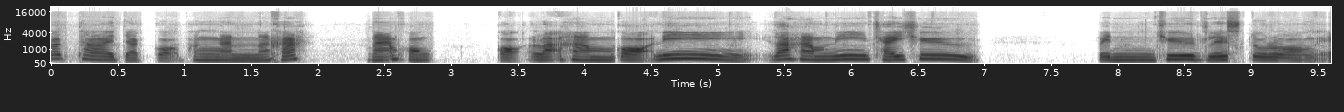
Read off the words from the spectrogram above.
พักทายจากเกาะพังงันนะคะ น้ำของเกาะละหำเกาะนี่ละหำนี่ใช้ชื่อ เป็นชื่อรีสตอรองแอ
